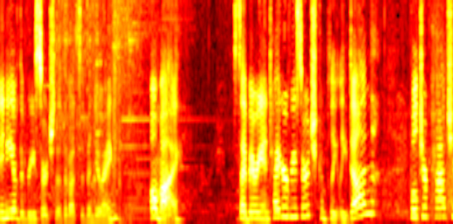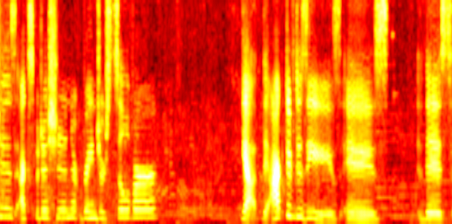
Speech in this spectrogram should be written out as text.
any of the research that the vets have been doing. Oh my, Siberian tiger research completely done. Quilter patches, expedition, ranger silver. Yeah, the active disease is this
